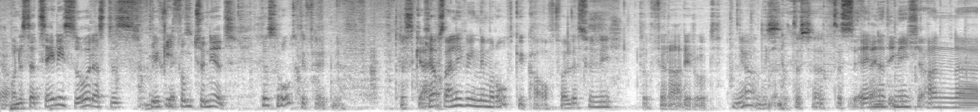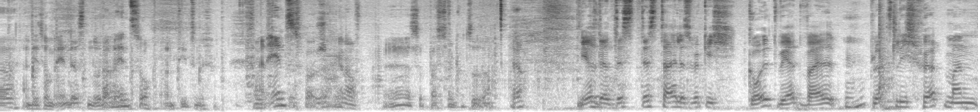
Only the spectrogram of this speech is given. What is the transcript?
Ja. Und es ist tatsächlich so, dass das wirklich Flex. funktioniert. Das Rot gefällt mir. Das Ich habe es eigentlich wegen dem Rot gekauft, weil das finde ich, Ferrari-Rot. ja, das, das, das, das erinnert mich an, äh, An die Tom Anderson oder An Enzo. An die zum Beispiel. An Enzo. Das war, genau. Ja, das passt schon gut zusammen. Ja. Ja, also der- das, das Teil ist wirklich Gold wert, weil Mhm. plötzlich hört man,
